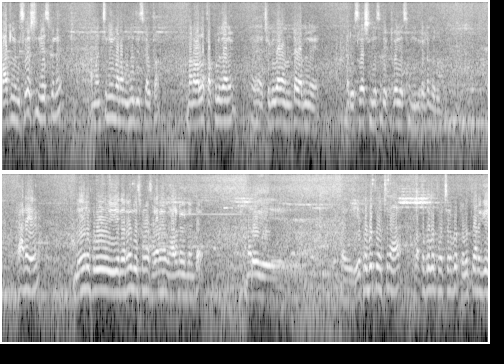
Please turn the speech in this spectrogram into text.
వాటిని విశ్లేషణ చేసుకుని ఆ మంచిని మనం ముందుకు తీసుకెళ్తాం. మన వల్ల తప్పులు కానీ చెడు కానీ ఉంటే వాటిని మరి విశ్లేషణ చేసి రెక్టిఫై చేసుకుని ముందుకెళ్ళడం జరుగుతుంది. కానీ నేను ఇప్పుడు ఈ నిర్ణయం తీసుకున్న సడమైన కారణం ఏంటంటే మరి ఏ ప్రభుత్వం వచ్చినా కొత్త ప్రభుత్వం వచ్చినప్పుడు ప్రభుత్వానికి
